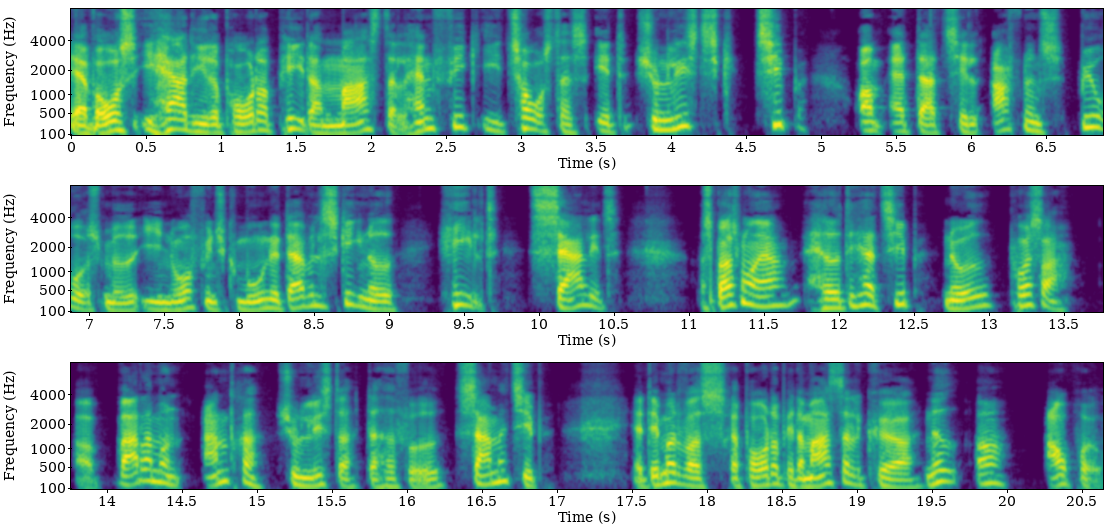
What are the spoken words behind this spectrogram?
Ja, vores ihærdige reporter Peter Marstal, han fik i torsdags et journalistisk tip om, at der til aftenens byrådsmøde i Nordfyns Kommune, der vil ske noget helt særligt. Og spørgsmålet er, havde det her tip noget på sig? Og var der måske andre journalister, der havde fået samme tip? Ja, det måtte vores reporter Peter Marstal køre ned og afprøve.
